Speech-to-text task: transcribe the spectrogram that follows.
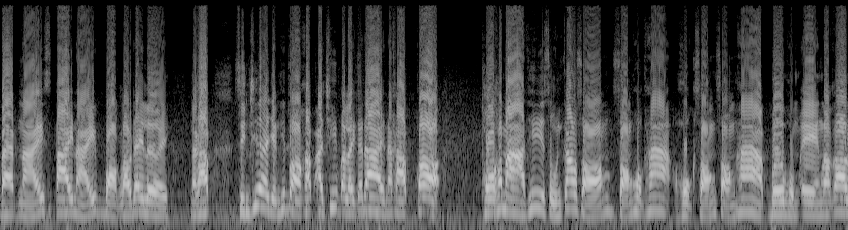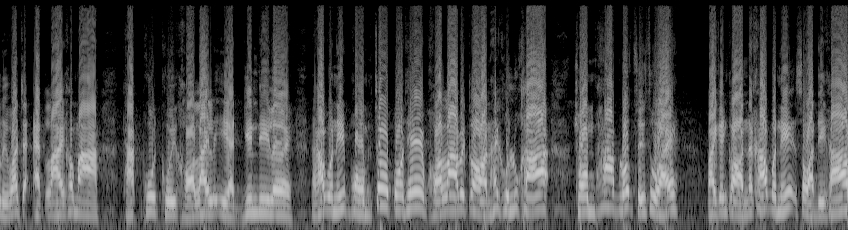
แบบไหนสไตล์ไหนบอกเราได้เลยนะครับสินเชื่ออย่างที่บอกครับอาชีพอะไรก็ได้นะครับ ก็โทรเข้ามาที่ 0922656225 เบอร์ผมเอง แล้วก็หรือว่าจะแอดไลน์เข้ามาทักพูดคุยขอรายละเอียดยินดีเลยนะครับ วันนี้ผมโจ้โปรเทพขอลาไปก่อน ให้คุณลูกค้าชมภาพรถสวยๆ ไปกันก่อนนะครับ วันนี้สวัสดีครับ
